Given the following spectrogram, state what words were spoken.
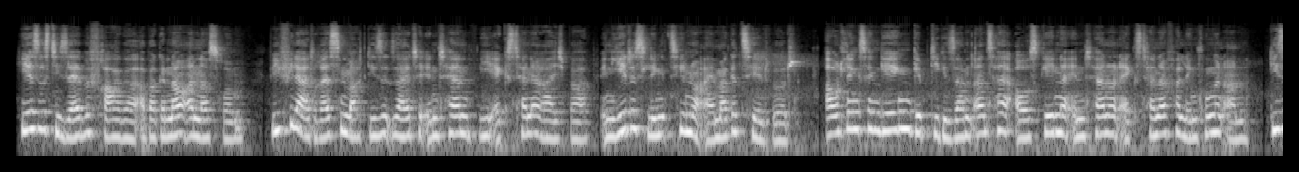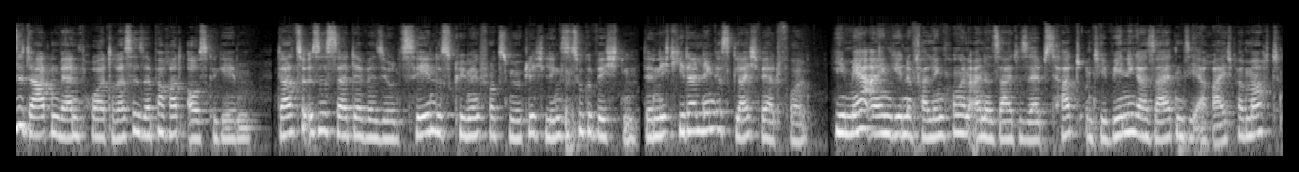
Hier ist es dieselbe Frage, aber genau andersrum. Wie viele Adressen macht diese Seite intern wie extern erreichbar, wenn jedes Linkziel nur einmal gezählt wird? Outlinks hingegen gibt die Gesamtanzahl ausgehender interner und externer Verlinkungen an. Diese Daten werden pro Adresse separat ausgegeben. Dazu ist es seit der Version 10 des Screaming Frogs möglich, Links zu gewichten, denn nicht jeder Link ist gleich wertvoll. Je mehr eingehende Verlinkungen eine Seite selbst hat und je weniger Seiten sie erreichbar macht,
